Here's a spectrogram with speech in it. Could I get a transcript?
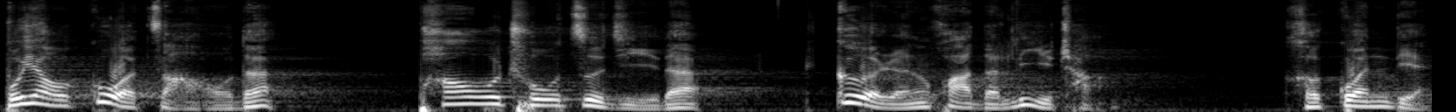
不要过早的抛出自己的个人化的立场和观点，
